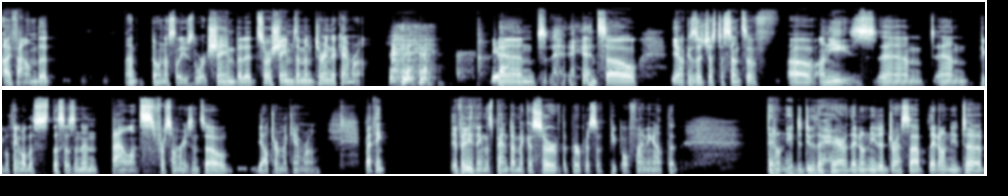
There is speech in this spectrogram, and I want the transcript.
i found that I don't necessarily use the word shame, but it sort of shames them into turning their camera on. yeah. And and so you know because there's just a sense of of unease and and people think well this this isn't in balance for some reason so yeah I'll turn my camera on. But I think if anything this pandemic has served the purpose of people finding out that they don't need to do the hair they don't need to dress up they don't need to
